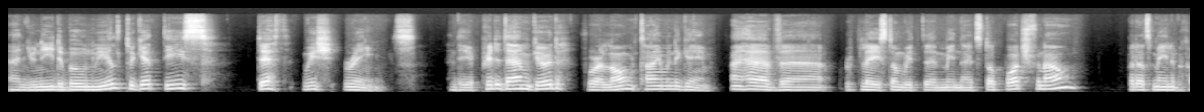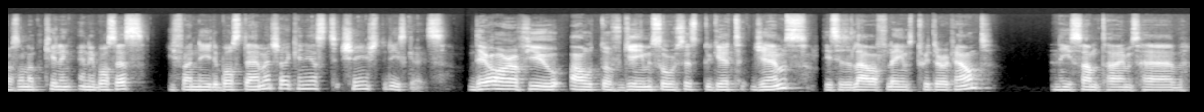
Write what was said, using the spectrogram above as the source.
And you need the bone meal to get these death wish rings. And they are pretty damn good for a long time in the game. I have uh, replaced them with the midnight stopwatch for now. But that's mainly because I'm not killing any bosses. If I need a boss damage, I can just change to these guys. There are a few out of game sources to get gems. This is Lava Flame's Twitter account. And he sometimes have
